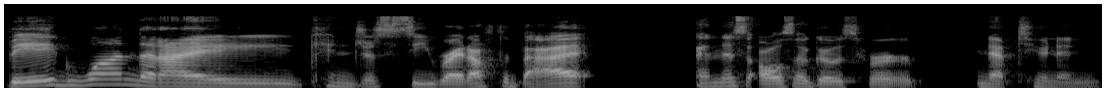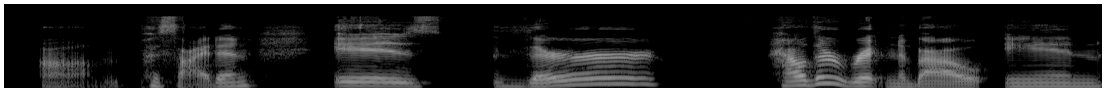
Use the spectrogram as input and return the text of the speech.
big one that I can just see right off the bat and this also goes for Neptune and um Poseidon is they're how they're written about in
